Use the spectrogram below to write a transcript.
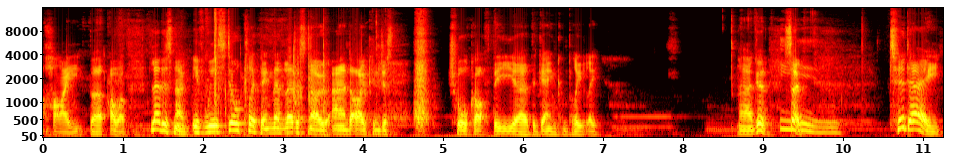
high, but oh well. Let us know if we're still clipping. Then let us know, and I can just chalk off the uh, the gain completely. Uh, good. So today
